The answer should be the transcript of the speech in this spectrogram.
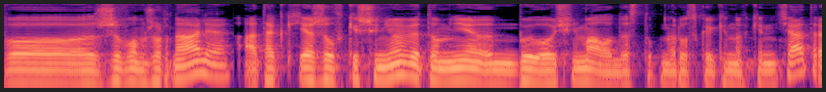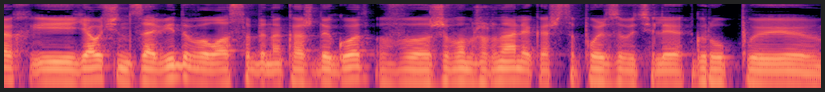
в живом журнале. А так как я жил в Кишиневе, то мне было очень мало доступно русское кино в кинотеатрах, и я очень завидовал, особенно каждый год в живом журнале, кажется, пользователи группы,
